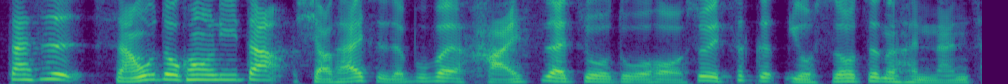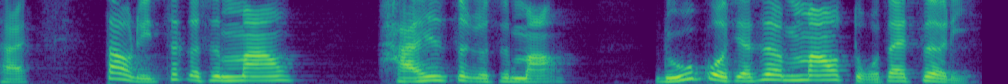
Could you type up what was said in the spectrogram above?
但是散户多空力道小台子的部分还是在做多哈，所以这个有时候真的很难猜，到底这个是猫还是这个是猫？如果假设猫躲在这里，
